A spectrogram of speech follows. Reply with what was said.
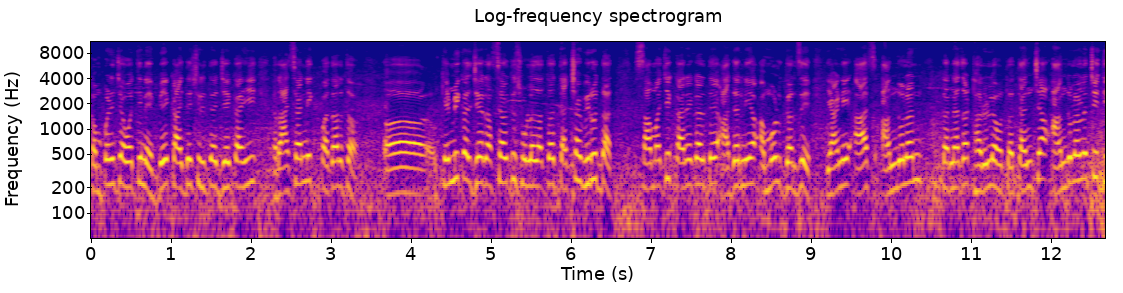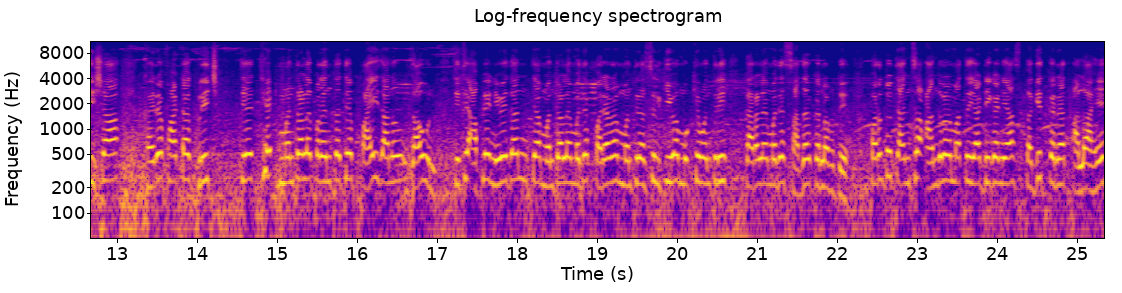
कंपनीच्या वतीने बेकायदेशीरित्या जे काही रासायनिक पदार्थ केमिकल जे रस्त्यावरती सोडलं जातं त्याच्या विरोधात सामाजिक कार्यकर्ते आदरणीय अमोल गर्जे यांनी आज आंदोलन करण्याचं ठरवलं होतं. त्यांच्या आंदोलनाची दिशा खैरे फाटक ब्रिज ते थेट मंत्रालयापर्यंत ते पायी जाणून जाऊन तिथे आपले निवेदन त्या मंत्रालयामध्ये पर्यावरण मंत्री असतील किंवा मुख्यमंत्री कार्यालयामध्ये सादर करणार होते. परंतु त्यांचं आंदोलन मात्र या ठिकाणी आज स्थगित करण्यात आलं आहे.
